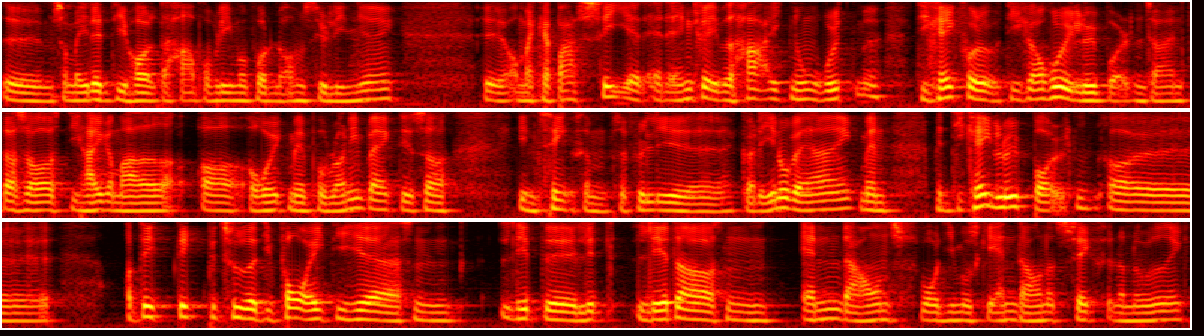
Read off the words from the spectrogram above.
øh, som er et af de hold, der har problemer på den offensive linje, ikke? Øh, og man kan bare se, at, at angrebet har ikke nogen rytme. De kan, ikke få, de kan overhovedet ikke løbe bolden, Giants. Der er så også, de har ikke meget at, at rykke med på running back. Det er så en ting, som selvfølgelig øh, gør det endnu værre, ikke? Men, men de kan ikke løbe bolden, og, øh, og det, det betyder, at de får ikke de her sådan, lidt, øh, lidt lettere sådan anden downs, hvor de måske anden downer 6 eller noget, ikke?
